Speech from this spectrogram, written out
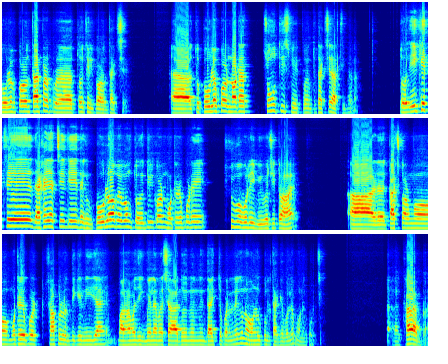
কৌলভকরণ তারপর তৈতিলকরণ থাকছে। তো কৌলভকরণ নটা চৌত্রিশ মিনিট পর্যন্ত থাকছে রাত্রিবেলা। তো এই ক্ষেত্রে দেখা যাচ্ছে যে, দেখুন কৌলভ এবং তৈতিলকরণ মোটের উপরে শুভ বলেই বিবেচিত হয়। আর কাজকর্ম মোটের উপর সাফল্যের দিকে নিয়ে যায়, বা সামাজিক মেলামেশা, দৈনন্দিন দায়িত্ব পালন, এগুলো অনুকূল থাকে বলে মনে করছি। খারাপ না।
